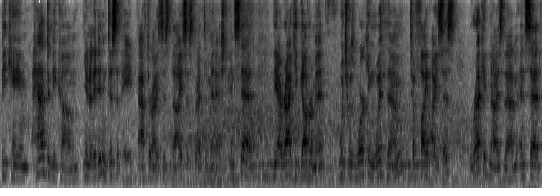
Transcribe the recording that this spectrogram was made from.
became had to become you know they didn't dissipate after ISIS the ISIS threat diminished. Instead, the Iraqi government, which was working with them to fight ISIS, recognized them and said,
